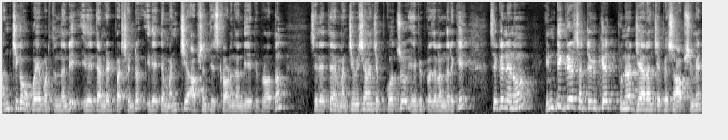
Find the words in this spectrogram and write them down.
మంచిగా ఉపయోగపడుతుందండి. ఇదైతే హండ్రెడ్ పర్సెంట్. ఇదైతే మంచి ఆప్షన్ తీసుకురావడం జరిగింది ఏపీ ప్రభుత్వం. సో ఇదైతే మంచి విషయం అని చెప్పుకోవచ్చు ఏపీ ప్రజలందరికీ. సో నేను ఇంటిగ్రేట్ సర్టిఫికేట్ పునర్జార్ అని చెప్పేసి ఆప్షన్ మీద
